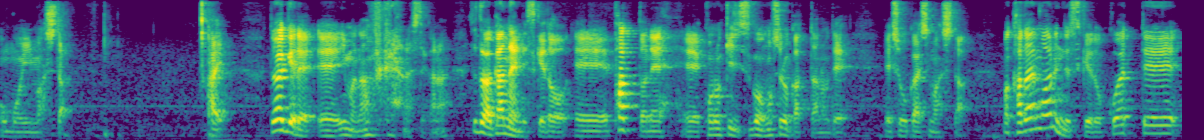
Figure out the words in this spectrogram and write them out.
思いました。はい。というわけで、えー、今何分くらい話したかな？ちょっとわかんないんですけど、えー、パッとね、えー、この記事すごい面白かったので、え紹介しました、まあ、課題もあるんですけどこうやって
